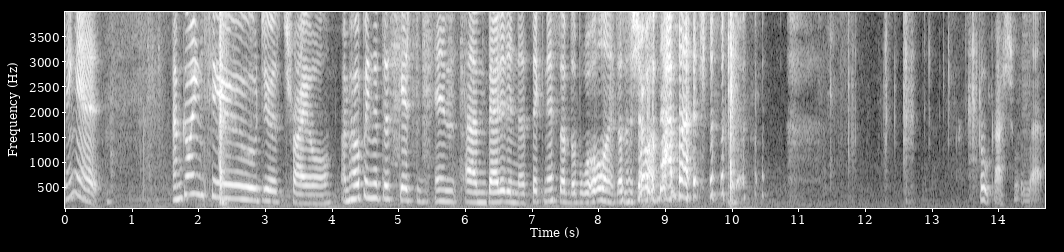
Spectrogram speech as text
Dang it. I'm going to do a trial. I'm hoping that this gets in, embedded in the thickness of the wool and it doesn't show up that much. oh gosh, what was that?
